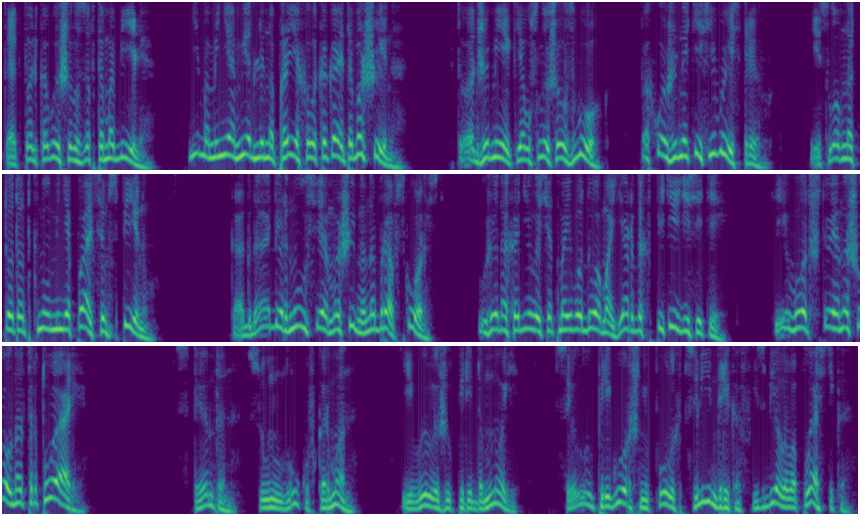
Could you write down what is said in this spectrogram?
Как только вышел из автомобиля, мимо меня медленно проехала какая-то машина. В тот же миг я услышал звук, похожий на тихий выстрел, и словно кто-то ткнул меня пальцем в спину. Когда обернулся, машина, набрав скорость, уже находилась от моего дома ярдах в пятидесяти. И вот что я нашел на тротуаре. Стентон сунул руку в карман и выложил передо мной целую пригоршню полых цилиндриков из белого пластика.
